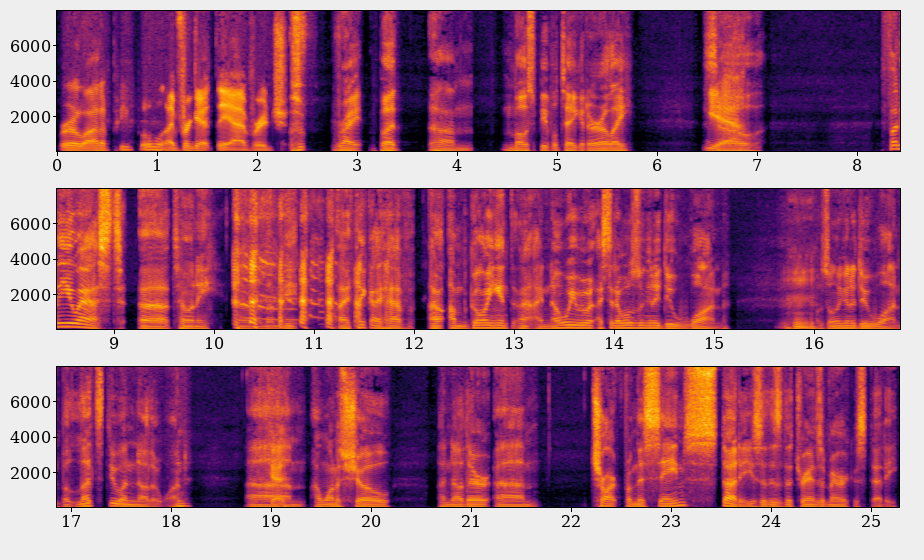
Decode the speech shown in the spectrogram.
for a lot of people. I forget the average. Right, but um, most people take it early. Yeah. So, funny you asked, uh, Tony. Uh, let me. I think I have. I, I'm going into. I know we were. I said I wasn't going to do one. Mhm. I was only going to do one, but let's do another one. Okay. Um, I want to show another um, chart from the same study. So this is the Transamerica study.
